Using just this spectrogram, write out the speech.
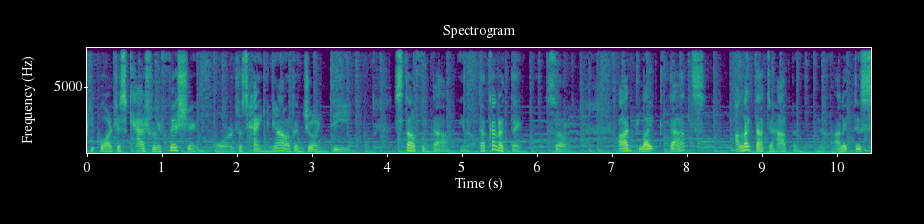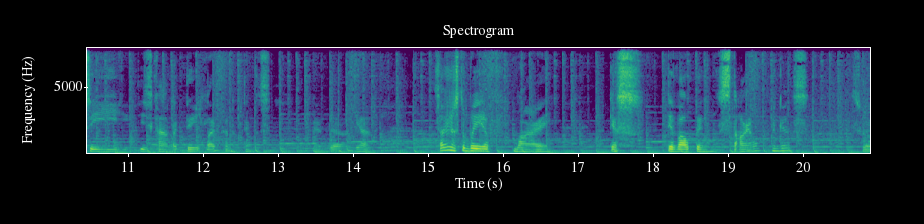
people are just casually fishing or just hanging out, enjoying the stuff and that, you know, that kind of thing. So I'd like that. I like that to happen. You know, I like to see these kind of like daily life kind of things. And uh, yeah, so that's just a way of my, guess, developing style. I guess. So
